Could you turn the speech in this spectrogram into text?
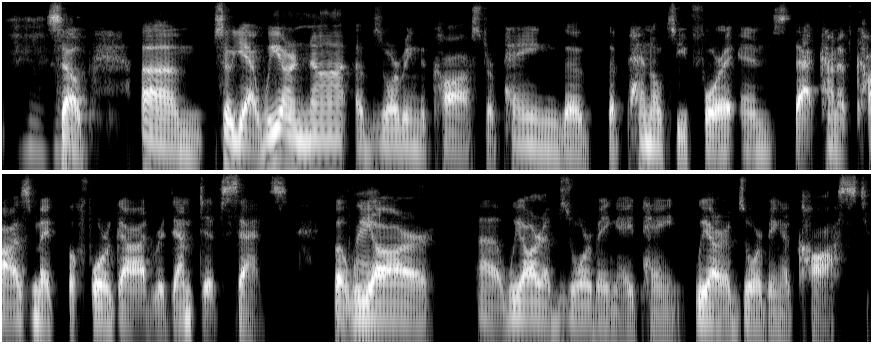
Mm-hmm. So, um, so yeah, we are not absorbing the cost or paying the the penalty for it in that kind of cosmic before God redemptive sense, but we are uh, we are absorbing a pain. We are absorbing a cost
